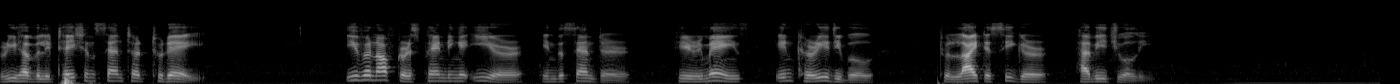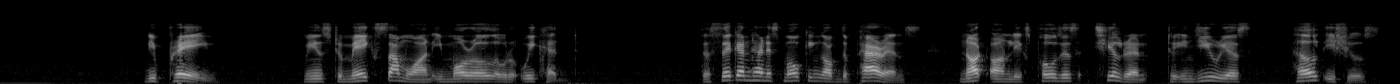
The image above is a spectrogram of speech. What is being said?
rehabilitation center today. Even after spending a year in the center, he remains incorrigible to light a cigar habitually. Deprave means to make someone immoral or wicked. The second-hand smoking of the parents not only exposes children to injurious health issues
